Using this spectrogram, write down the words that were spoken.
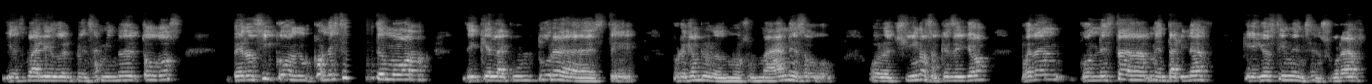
y es válido el pensamiento de todos, pero sí con, con este temor de que la cultura, este, por ejemplo, los musulmanes o, o los chinos o qué sé yo, puedan con esta mentalidad que ellos tienen censurar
